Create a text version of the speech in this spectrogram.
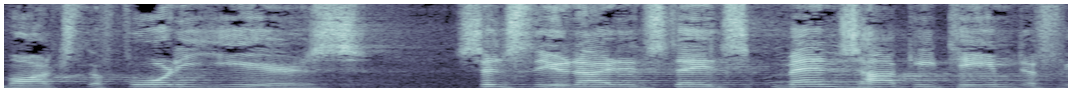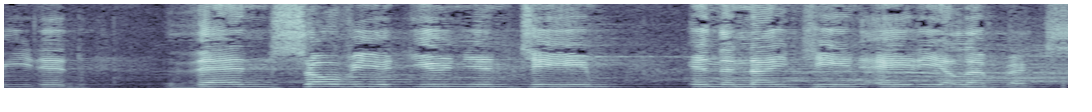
marks the 40 years since the United States men's hockey team defeated then Soviet Union team in the 1980 Olympics.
